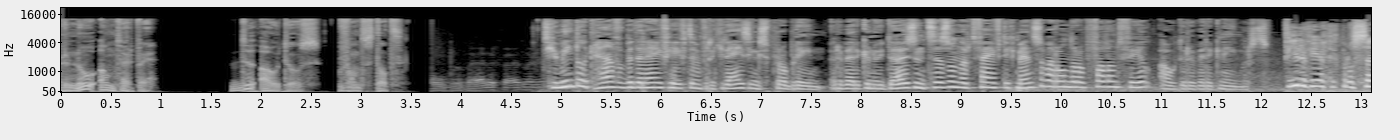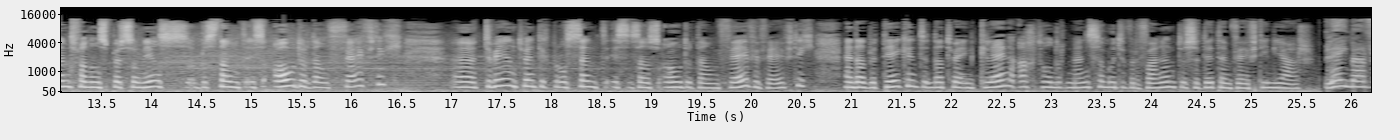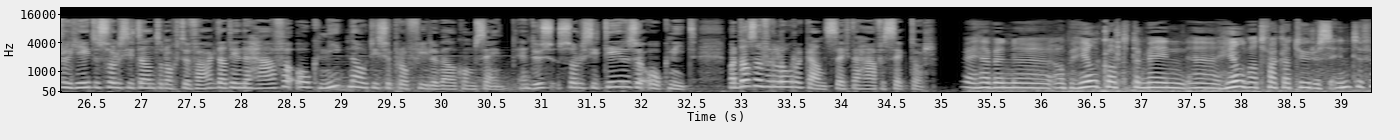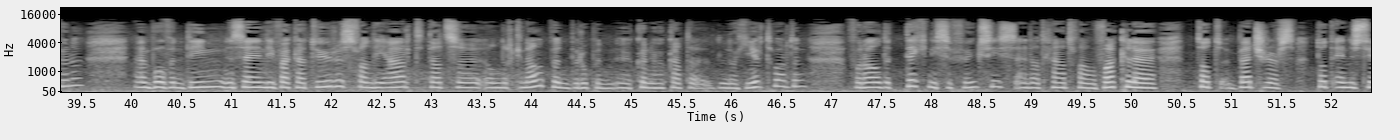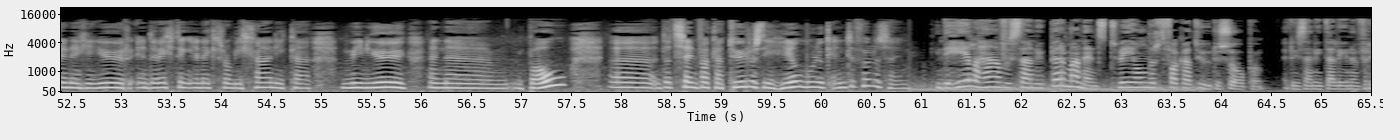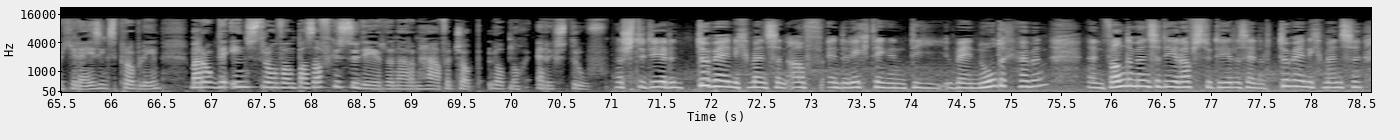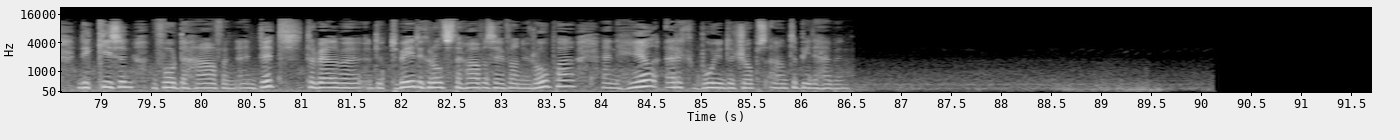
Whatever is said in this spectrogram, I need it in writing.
Renault Antwerpen. De auto's van stad. Het gemeentelijk havenbedrijf heeft een vergrijzingsprobleem. Er werken nu 1650 mensen, waaronder opvallend veel oudere werknemers. 44% van ons personeelsbestand is ouder dan 50. Uh, 22% is zelfs ouder dan 55. En dat betekent dat wij een kleine 800 mensen moeten vervangen tussen dit en 15 jaar. Blijkbaar vergeten sollicitanten nog te vaak dat in de haven ook niet-nautische profielen welkom zijn. En dus solliciteren ze ook niet. Maar dat is een verloren kans, zegt de havensector. Wij hebben uh, op heel korte termijn uh, heel wat vacatures in te vullen. En bovendien zijn die vacatures van die aard dat ze onder knelpuntberoepen uh, kunnen gecatalogeerd worden. Vooral de technische functies. En dat gaat van vaklui tot bachelors, tot industrieel ingenieur in de richting elektromechanica, milieu en bouw. dat zijn vacatures die heel moeilijk in te vullen zijn. In de hele haven staan nu permanent 200 vacatures open. Er is dan niet alleen een vergrijzingsprobleem, maar ook de instroom van pas afgestudeerden naar een havenjob loopt nog erg stroef. Er studeren te weinig mensen af in de richtingen die wij nodig hebben. En van de mensen die eraf studeren zijn er te weinig mensen die kiezen voor de haven. En dit terwijl we de tweede grootste haven zijn van Europa en heel erg boeiende jobs aan te bieden hebben.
